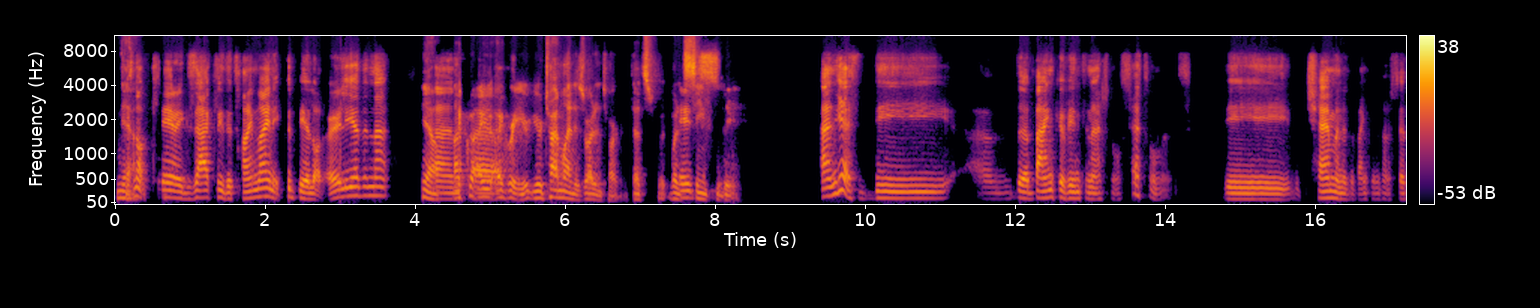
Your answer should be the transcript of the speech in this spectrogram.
Yeah. It's not clear exactly the timeline. It could be a lot earlier than that. Yeah, um, I, I, I, agree. Your, your timeline is right on target. That's what it seems to be. And yes, the um, the Bank of International Settlements the, the chairman of the Bank of International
